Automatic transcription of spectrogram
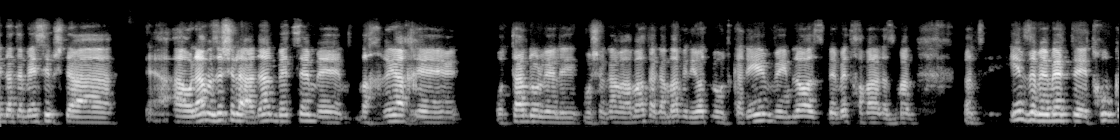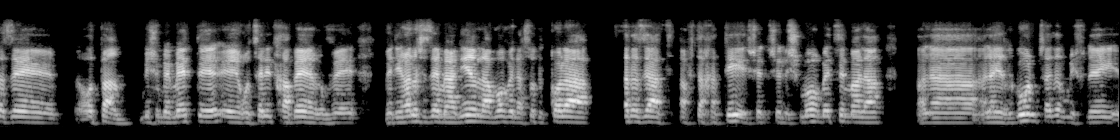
60-80 דאטאבייסים שאתה... העולם הזה של הענן בעצם אה, מכריח אה, אותנו, כמו שגם אמרת, גם אבי, להיות מעודכנים, ואם לא, אז באמת חבל על הזמן. אז אם זה באמת אה, תחום כזה, עוד פעם, מי שבאמת רוצה להתחבר, ו, ונראה לו שזה מעניין לבוא ולעשות את כל הצד הזה האבטחתי, של, של לשמור בעצם על, ה, על, ה, על הארגון, בסדר, מפני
